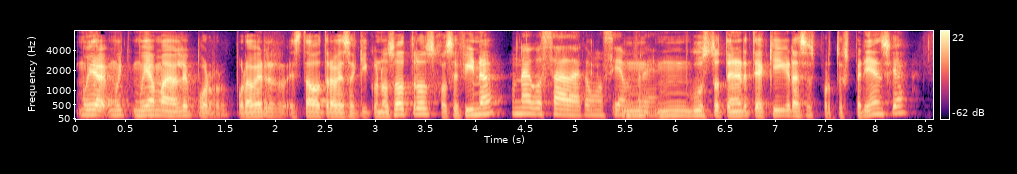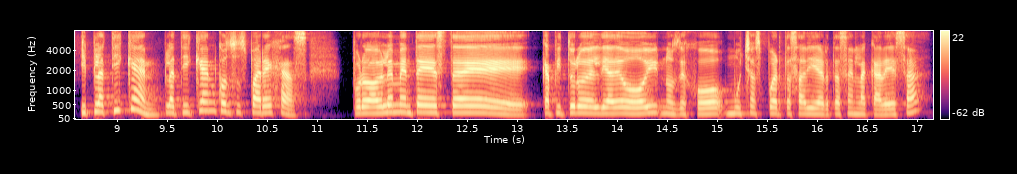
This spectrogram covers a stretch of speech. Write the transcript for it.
muy, muy, muy amable por, por haber estado otra vez aquí con nosotros. Josefina. Una gozada, como siempre. Un, un gusto tenerte aquí. Gracias por tu experiencia. Y platiquen, platiquen con sus parejas. Probablemente este capítulo del día de hoy nos dejó muchas puertas abiertas en la cabeza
